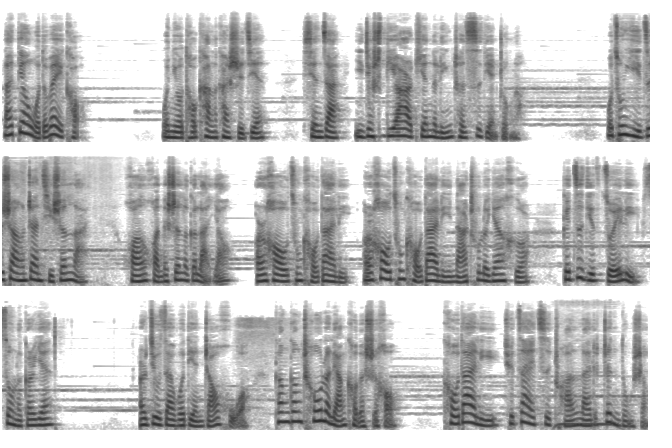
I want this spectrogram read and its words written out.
来吊我的胃口。我扭头看了看时间，现在已经是第二天的凌晨四点钟了。我从椅子上站起身来，缓缓地伸了个懒腰，而后从口袋里，而后从口袋里拿出了烟盒，给自己的嘴里送了根烟。而就在我点着火，刚刚抽了两口的时候，口袋里却再次传来了震动声。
